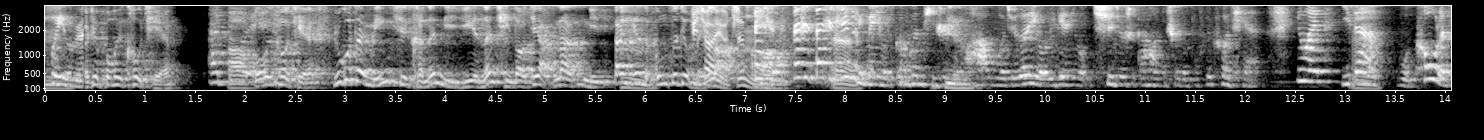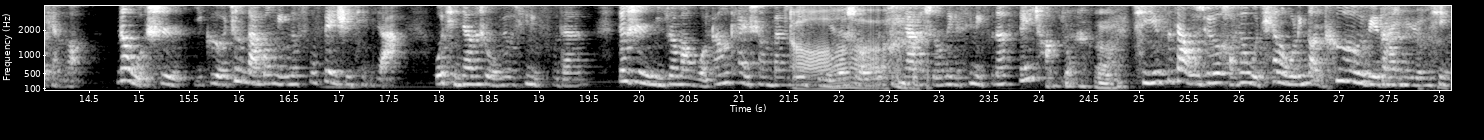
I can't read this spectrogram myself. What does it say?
不会有人，而且不会扣钱。啊，不会扣钱。如果在民企，可能你也能请到假，那你当天的工资就没了。但是，但是，但是这个里面有一个问题是什么哈？我觉得有一点有趣，就是刚好你说的不会扣钱，因为一旦我扣了钱了，那我是一个正大光明的付费式请假，我请假的时候我没有心理负担。但是你知道吗？我刚开始上班那几年的时候，我请假的时候，那个心理负担非常重。请一次假，我就觉得好像我欠了我领导特别大一个人情，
